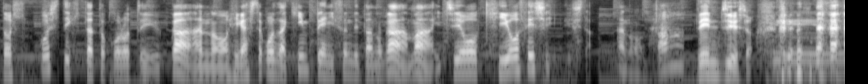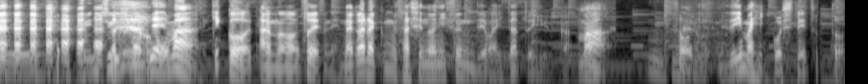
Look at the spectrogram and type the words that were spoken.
と、引っ越してきたところというか、あの、東所沢近辺に住んでたのが、まあ、一応、清瀬市でした。あの、あ全住所。えー、全住所 で、まあ、結構、あの、そうですね、長らく武蔵野に住んではいたというか、まあ、うんそうですね。で、今、引っ越して、ちょっと、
